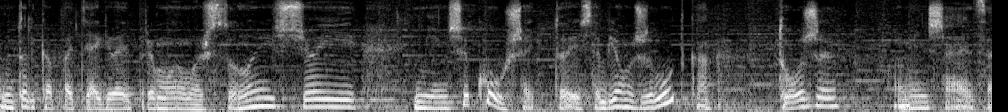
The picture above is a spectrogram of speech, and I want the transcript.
не только подтягивать прямую мышцу, но еще и меньше кушать. То есть объем желудка тоже уменьшается.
